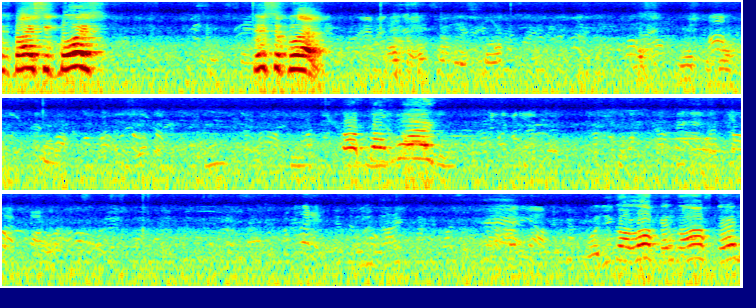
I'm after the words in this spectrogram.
To basic, boys. Discipline. Well, you got lock in the half then.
